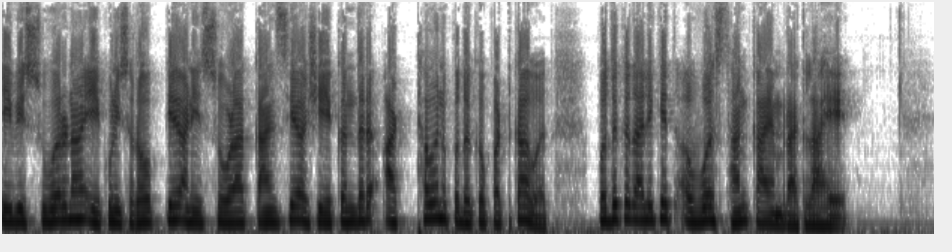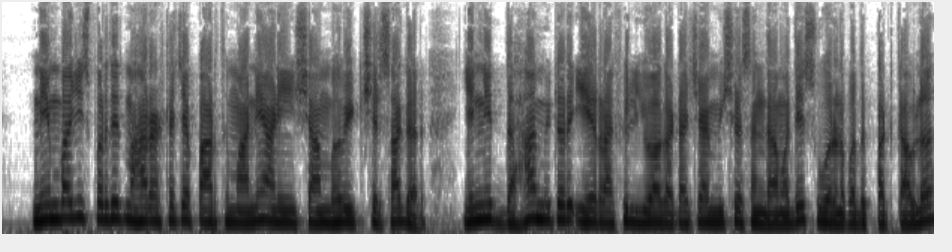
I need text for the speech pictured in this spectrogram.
तेवीस सुवर्ण एकोणीस रौप्य आणि सोळा कांस्य अशी एकंदर अठ्ठावन्न पदकं पटकावत पदक तालिकेत अव्वल स्थान कायम राखलं आहे. नेमबाजी स्पर्धेत महाराष्ट्राच्या पार्थ माने आणि शांभवी क्षीरसागर यांनी दहा मीटर एअर राफेल युवा गटाच्या मिश्र संघामध्ये सुवर्णपदक पटकावलं.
